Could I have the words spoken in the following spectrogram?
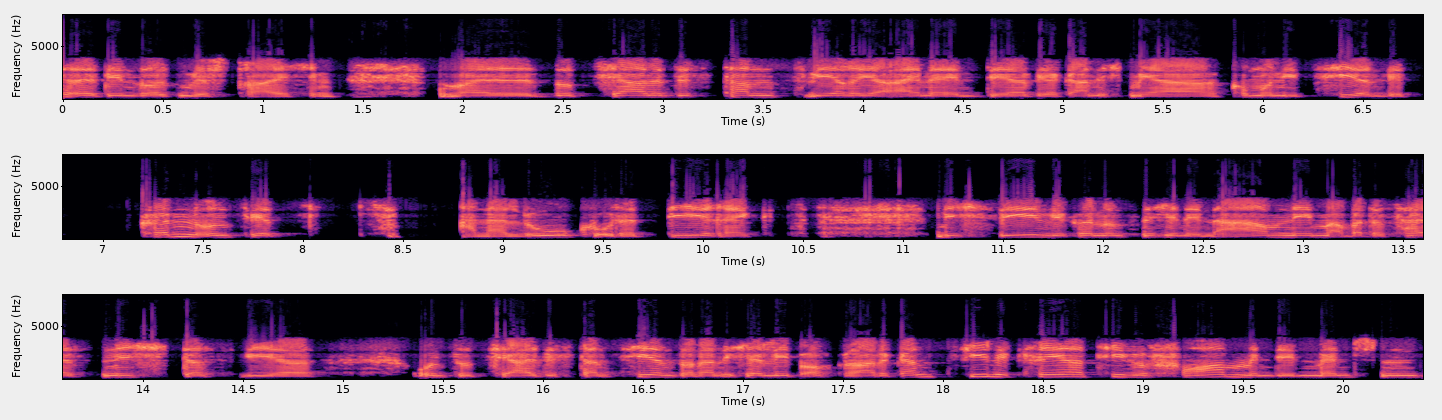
äh, den sollten wir streichen. Weil soziale Distanz wäre ja eine, in der wir gar nicht mehr kommunizieren. Wir können uns jetzt analog oder direkt nicht sehen. Wir können uns nicht in den Arm nehmen, aber das heißt nicht, dass wir uns sozial distanzieren, sondern ich erlebe auch gerade ganz viele kreative Formen, in denen Menschen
